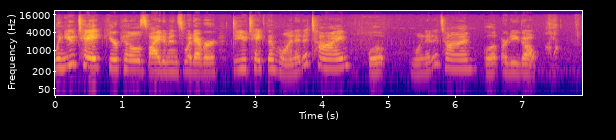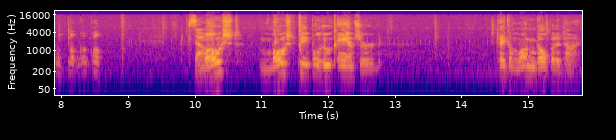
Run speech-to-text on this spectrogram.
when you take your pills, vitamins, whatever, do you take them one at a time? One at a time, or do you go? So most most people who answered take them one gulp at a time.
